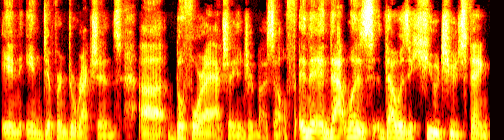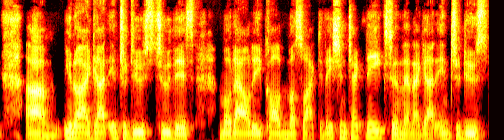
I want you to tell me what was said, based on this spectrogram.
in in different directions uh, before I actually injured myself, and and that was that was a huge huge thing. Um, you know, I got introduced to this modality called muscle activation techniques, and then I got introduced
